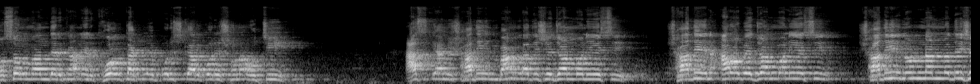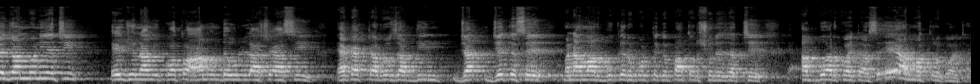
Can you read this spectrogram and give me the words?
মুসলমানদের কানের খোল থাকলে পরিষ্কার করে শোনা উচিত। আজকে আমি স্বাধীন বাংলাদেশে জন্ম নিয়েছি, স্বাধীন আরবে জন্ম নিয়েছি, স্বাধীন অন্যান্য দেশে জন্ম নিয়েছি। এই জন্য আমি কত আনন্দে উল্লাসে আছি। এক একটা রোজার দিন যেতেছে মানে আমার বুকের উপর থেকে পাথর সরে যাচ্ছে। আব্বু আর কয়টা আছে? এ আর মাত্র কয়টা?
